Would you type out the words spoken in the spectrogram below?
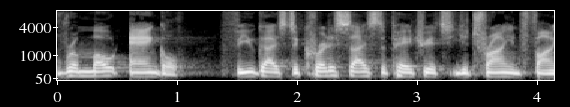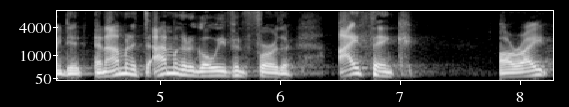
remote angle for you guys to criticize the Patriots, you try and find it. And I'm going to I'm going to go even further. I think all right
